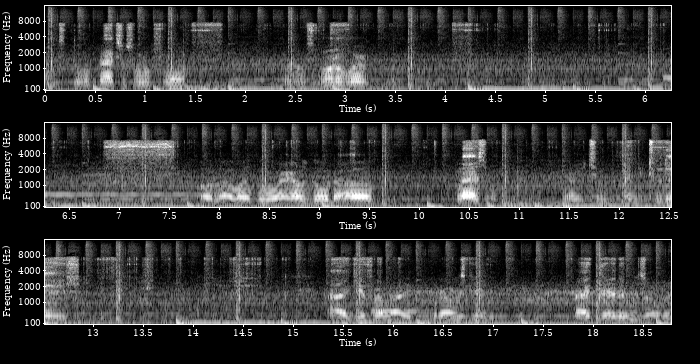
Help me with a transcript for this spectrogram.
I was doing mattress on the floor. I was going to work. Oh no, I wasn't going to work. I was going to uh, plasma every two every two days. I give her like what I was getting. Back then it was only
